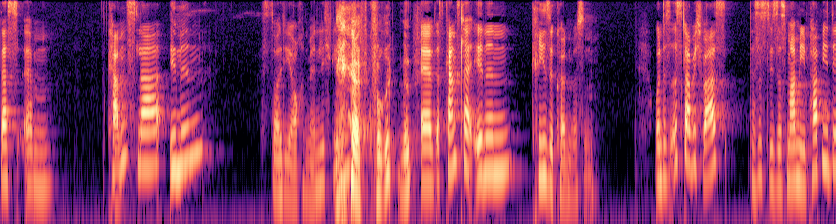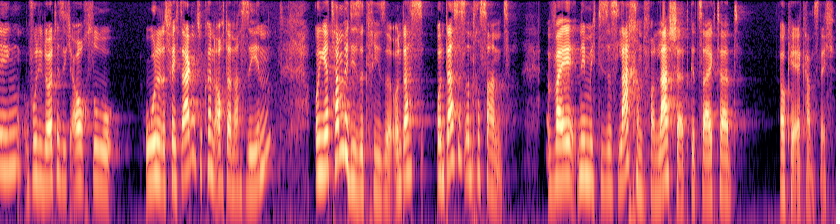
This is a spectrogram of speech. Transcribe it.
dass ähm, KanzlerInnen, es soll die ja auch in männlich geben, Verrückt, ne? äh, dass KanzlerInnen Krise können müssen. Und das ist, glaube ich, was, das ist dieses Mami-Papi-Ding, wo die Leute sich auch so, ohne das vielleicht sagen zu können, auch danach sehen. Und jetzt haben wir diese Krise. Und das, und das ist interessant, weil nämlich dieses Lachen von Laschet gezeigt hat, okay, er kann es nicht.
